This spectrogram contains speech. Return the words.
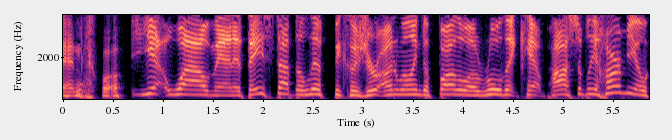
End quote. Yeah, wow, man. If they stop the lift because you're unwilling to follow a rule that can't possibly harm you,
